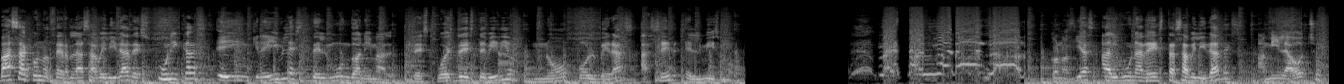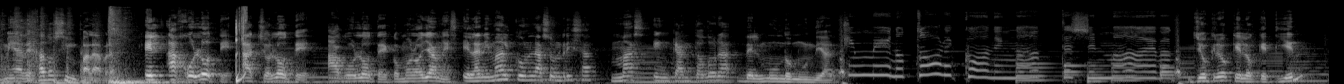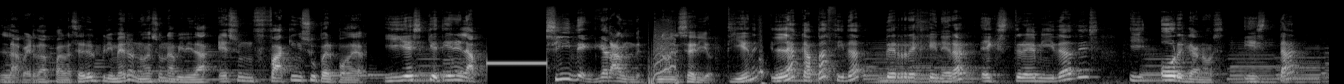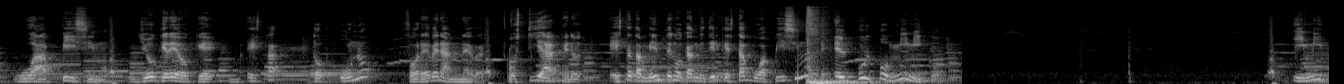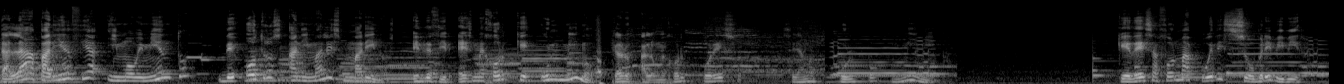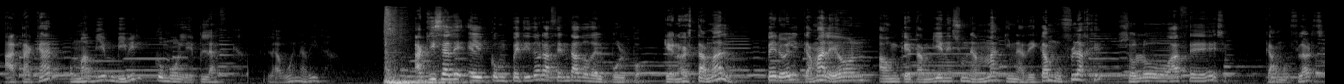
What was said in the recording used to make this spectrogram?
vas a conocer las habilidades únicas e increíbles del mundo animal. Después de este vídeo no volverás a ser el mismo. ¡Me están matando! ¿Conocías alguna de estas habilidades? A mí la 8 me ha dejado sin palabras. El ajolote, acholote, agolote, como lo llames, el animal con la sonrisa más encantadora del mundo mundial. Yo creo que lo que tiene, la verdad, para ser el primero no es una habilidad, es un fucking superpoder. Y es que tiene la p sí de grande. No, en serio, tiene la capacidad de regenerar extremidades y órganos. Está guapísimo. Yo creo que está top 1 Forever and Never. Hostia, pero esta también tengo que admitir que está guapísima. El pulpo mímico. Imita la apariencia y movimiento de otros animales marinos. Es decir, es mejor que un mimo. Claro, a lo mejor por eso se llama pulpo mímico. Que de esa forma puede sobrevivir, atacar o más bien vivir como le plazca. La buena vida. Aquí sale el competidor hacendado del pulpo, que no está mal, pero el camaleón, aunque también es una máquina de camuflaje, solo hace eso, camuflarse.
